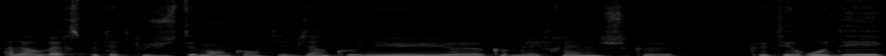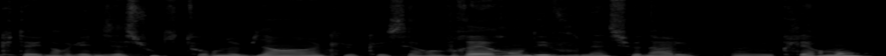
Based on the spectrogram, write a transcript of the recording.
À l'inverse, peut-être que justement, quand tu es bien connu, comme les French, que, que tu es rodé, que tu as une organisation qui tourne bien, que, que c'est un vrai rendez-vous national, clairement.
